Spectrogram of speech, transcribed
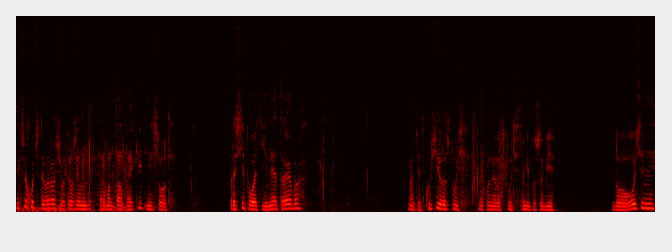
Якщо хочете вирощувати ожину ремонтантну як літній сорт, прищіпувати її не треба. Значить, кущі ростуть, як вони ростуть самі по собі до осені.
